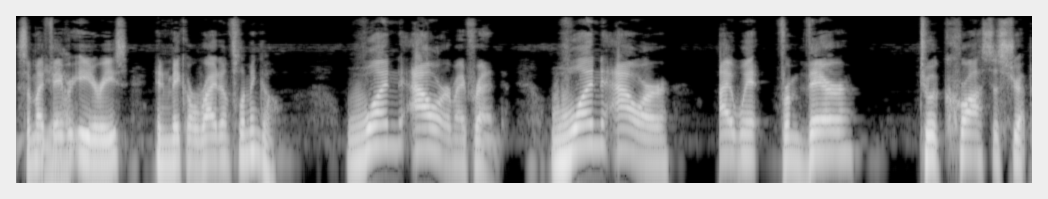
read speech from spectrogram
some of my Yeah. favorite eateries and make a ride on Flamingo. One hour, my friend. One hour. I went from there to across the strip.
